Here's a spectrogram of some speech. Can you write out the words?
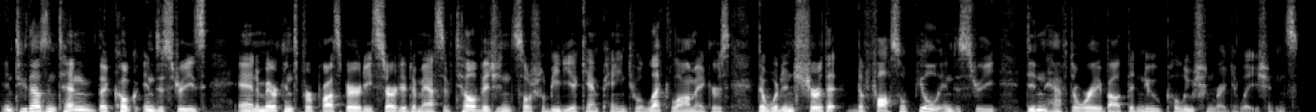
In 2010, the Koch Industries and Americans for Prosperity started a massive television and social media campaign to elect lawmakers that would ensure that the fossil fuel industry didn't have to worry about the new pollution regulations.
